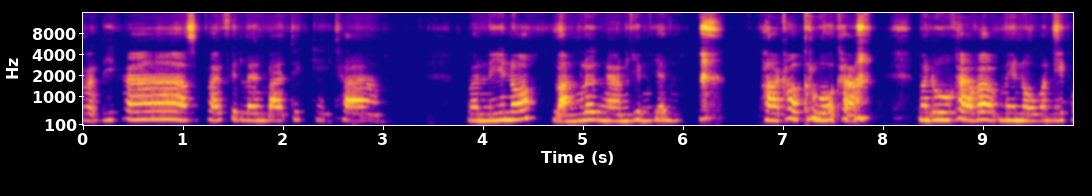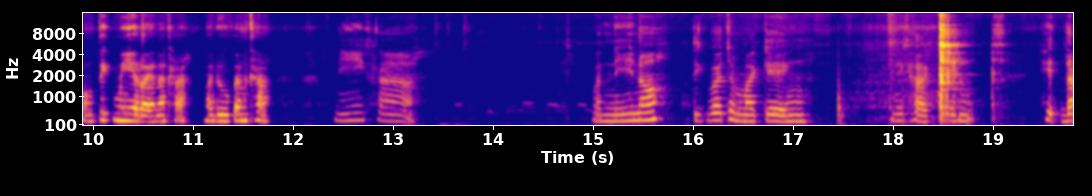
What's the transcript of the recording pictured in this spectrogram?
สวัสดีค่ะสปายฟินแลนด์บายติกกี้ค่ะ วันนี้เนาะหลังเลิกงานเย็นๆ พาเข้าครัวค่ะ มาดูค่ะว่าเมนูวันนี้ของติ๊กมีอะไรนะคะ มาดูกันค่ะ นี่ค่ะ วันนี้เนาะติ๊กว่าจะมาแกงนี่ค่ะแกงเห็ดด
